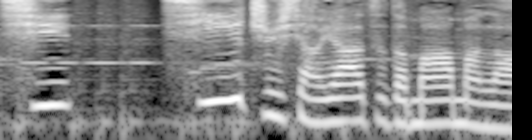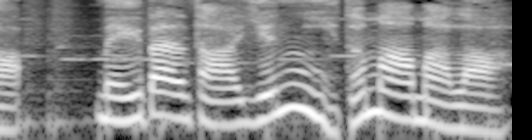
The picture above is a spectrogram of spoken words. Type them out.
七。七只小鸭子的妈妈了，没办法演你的妈妈了。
